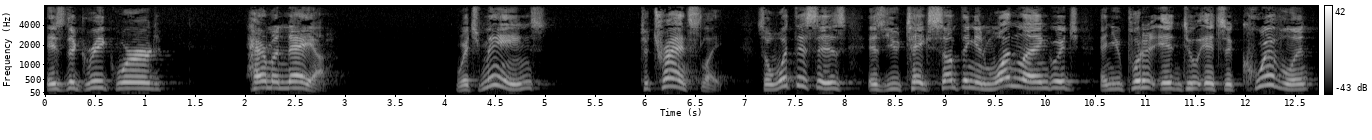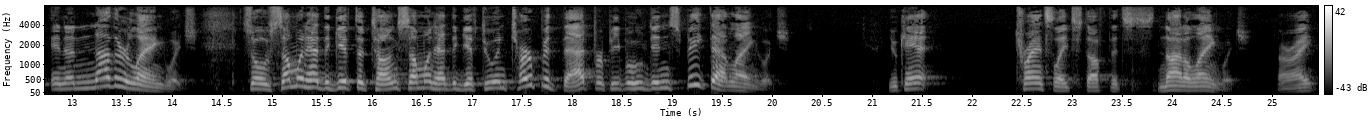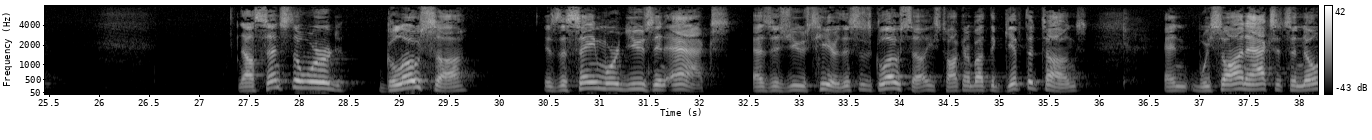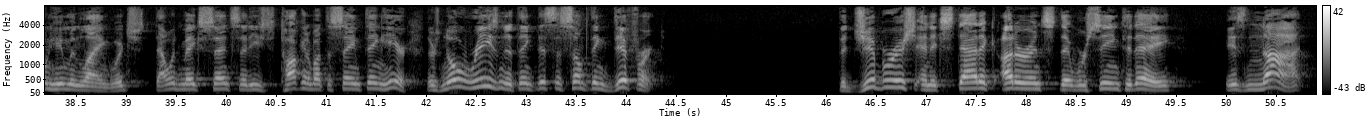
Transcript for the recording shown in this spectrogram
is the Greek word hermeneia, which means to translate. So what this is, is you take something in one language and you put it into its equivalent in another language. So if someone had the gift of tongues, someone had the gift to interpret that for people who didn't speak that language. You can't translate stuff that's not a language, all right? Now, since the word glossa is the same word used in Acts as is used here, this is glossa. He's talking about the gift of tongues. And we saw in Acts it's a known human language. That would make sense that he's talking about the same thing here. There's no reason to think this is something different. The gibberish and ecstatic utterance that we're seeing today is not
